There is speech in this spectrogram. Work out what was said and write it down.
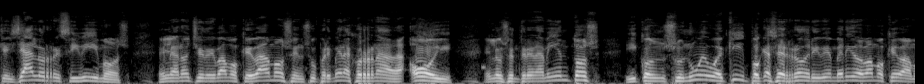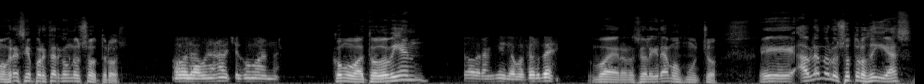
que ya lo recibimos en la noche de Vamos que Vamos en su primera jornada, hoy en los entrenamientos y con su nuevo equipo. ¿Qué hace Rodri? Bienvenido a Vamos que Vamos. Gracias por estar con nosotros. Hola, buenas noches, ¿cómo andas? ¿Cómo va? ¿Todo bien? Todo tranquilo, por suerte. Bueno, nos alegramos mucho. Eh, hablando los otros días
